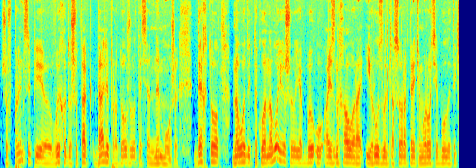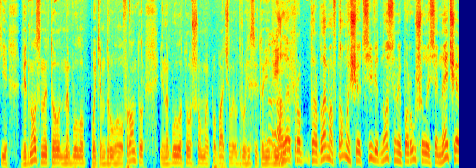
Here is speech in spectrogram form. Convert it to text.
що в принципі виходу, що так далі продовжуватися не може. Дехто наводить таку аналогію, що якби у Айзенхауера і Рузвельта в 43-му році були такі відносини, то не було потім другого фронту і не було того, що ми побачили у Другій світовій війні. Але про проблема в тому, що ці відносини порушилися не через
